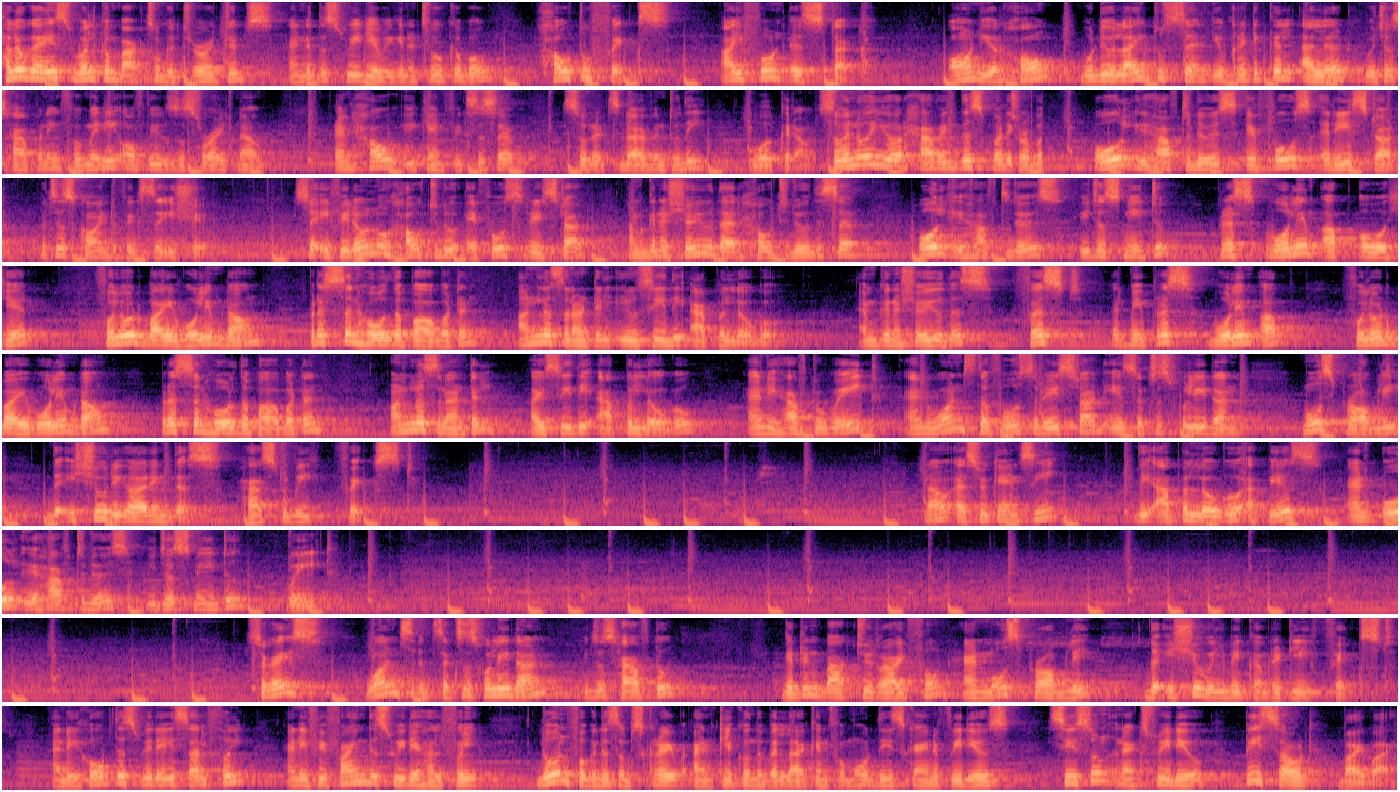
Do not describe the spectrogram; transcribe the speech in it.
Hello guys, welcome back to Get Droid Tips and in this video we're going to talk about how to fix iPhone is stuck. On your home, would you like to send your critical alert which is happening for many of the users right now and how you can fix this up. So let's dive into the workaround. So whenever you are having this particular trouble, all you have to do is a force restart which is going to fix the issue. So if you don't know how to do a force restart, I'm going to show you that how to do this up. All you have to do is you just need to press volume up over here followed by volume down. Press and hold the power button unless and until you see the Apple logo. I'm going to show you this. First, let me press volume up followed by volume down. Press and hold the power button unless and until I see the Apple logo and you have to wait and once the force restart is successfully done, most probably the issue regarding this has to be fixed. Now as you can see the Apple logo appears and all you have to do is you just need to wait. So guys, once it's successfully done, you just have to get in back to your iPhone and most probably the issue will be completely fixed. And I hope this video is helpful and if you find this video helpful, don't forget to subscribe and click on the bell icon for more these kind of videos. See you soon in the next video. Peace out. Bye bye.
